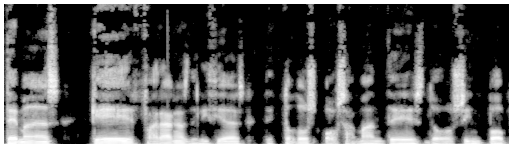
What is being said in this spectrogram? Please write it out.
Temas que farán as delicias de todos os amantes do synth-pop.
